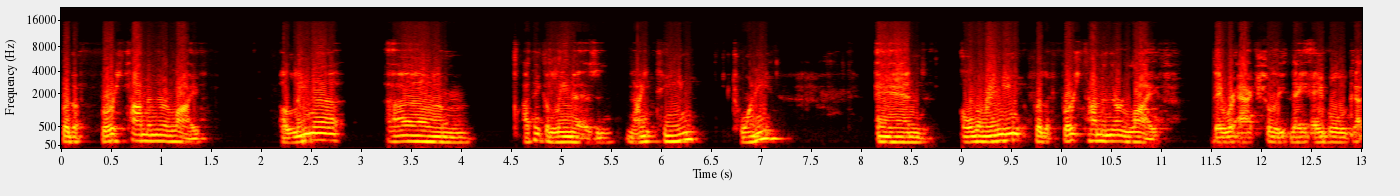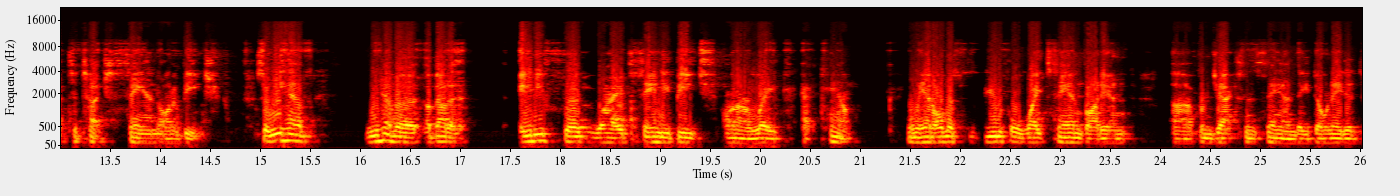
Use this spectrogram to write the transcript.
for the first time in their life. Alina, um, I think Alina is 19, 20, and Olarami, for the first time in their life, they were actually they able got to touch sand on a beach. So we have we have a about a 80 foot wide sandy beach on our lake at camp. And we had all this beautiful white sand brought in uh, from Jackson Sand. They donated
